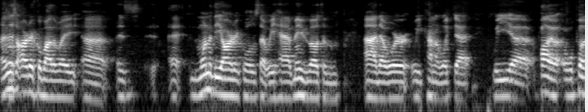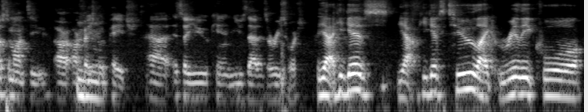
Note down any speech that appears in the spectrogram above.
And this article, by the way, uh, is uh, one of the articles that we have, maybe both of them, uh, that we're we kind of looked at. We uh, probably we'll post them onto our, our mm-hmm. Facebook page, uh, and so you can use that as a resource. Yeah, he gives yeah he gives two like really cool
